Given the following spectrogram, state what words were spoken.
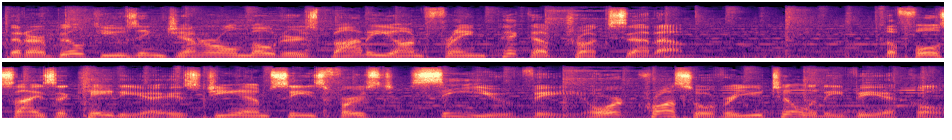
that are built using General Motors body-on-frame pickup truck setup. The full-size Acadia is GMC's first CUV, or crossover utility vehicle.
